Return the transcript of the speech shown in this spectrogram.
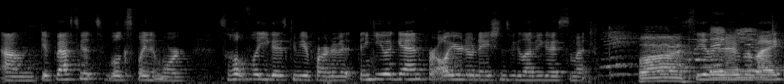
um, gift baskets. We'll explain it more. So hopefully you guys can be a part of it. Thank you again for all your donations. We love you guys so much. Bye. See you Thank later. Bye bye.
